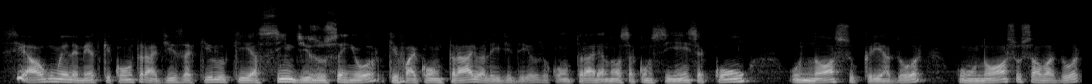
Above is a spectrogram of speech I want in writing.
se há algum elemento que contradiz aquilo que assim diz o Senhor, que vai contrário à lei de Deus, ou contrário à nossa consciência com o nosso Criador, com o nosso Salvador,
